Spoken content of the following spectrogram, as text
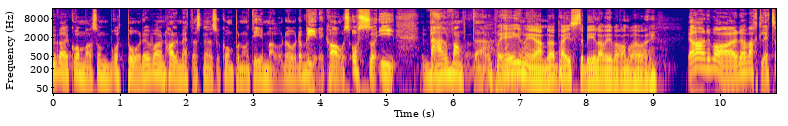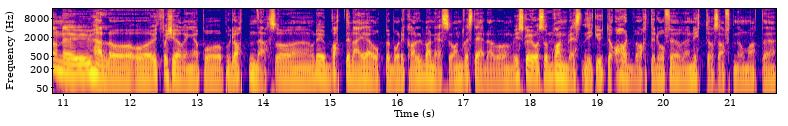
uværet kommer som brått på. Det var jo en halv meter snø som kom på noen timer, og da, da blir det kaos. Også i værvante. Og på egne hjem, det der deiser biler i hverandre, hører jeg. Ja, det, var, det har vært litt sånn uhell og, og utforkjøringer på, på, glatten der. Så, og det er jo bratte veier oppe både Kalvanes og andre steder. og Vi husker jo også brannvesenet gikk ut og advarte da før nyttårsaften om at uh,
